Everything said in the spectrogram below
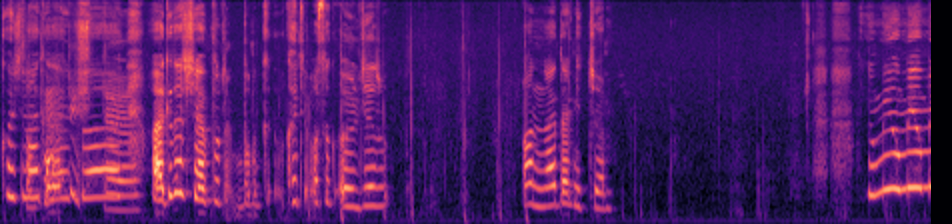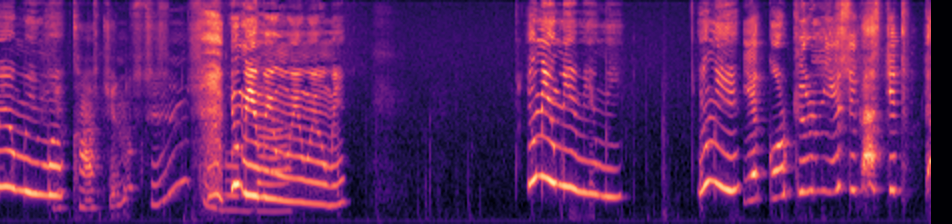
Koşun Kapat arkadaşlar. işte. Arkadaşlar bunu, bunu kaçırmasak öleceğiz. Anne nereden gideceğim? Yumi yumi yumi yumi yumi. Kaçınız sizin için Yumi burada. yumi yumi yumi yumi. Yumi yumi yumi yumi. Yumi. Ya korkuyorum ya suikastçı tuttu.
